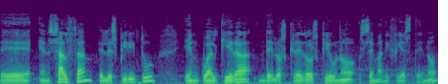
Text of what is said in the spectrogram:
eh, ensalzan el espíritu en cualquiera de los credos que uno se manifieste, ¿no?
